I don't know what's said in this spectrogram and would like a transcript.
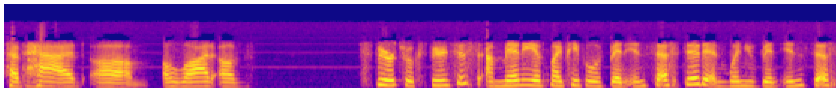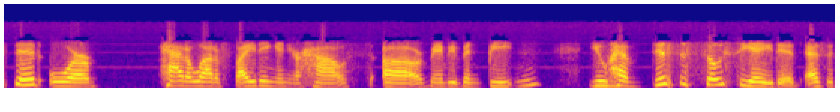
have had um, a lot of spiritual experiences. Uh, many of my people have been incested, and when you've been incested or had a lot of fighting in your house, uh, or maybe been beaten, you have disassociated as a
